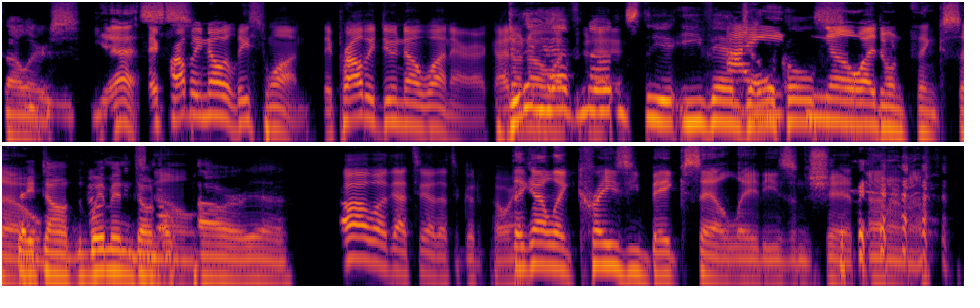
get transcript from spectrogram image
fellers. Yes. They probably know at least one. They probably do know one, Eric. I Do don't they know have what nuns? The evangelicals? I, no, I don't think so. they don't. Women don't so. hold power. Yeah. Oh well, that's yeah, that's a good point. They got like crazy bake sale ladies and shit. I don't know.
